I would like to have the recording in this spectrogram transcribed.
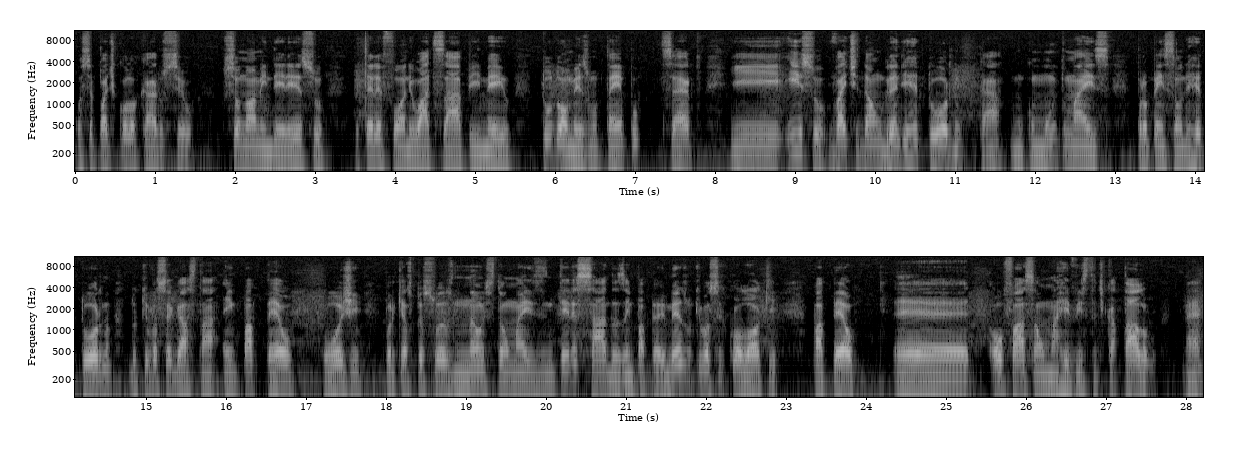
você pode colocar o seu, o seu nome, endereço, o telefone, o WhatsApp, e-mail, tudo ao mesmo tempo, certo? E isso vai te dar um grande retorno, tá? Com muito mais propensão de retorno do que você gastar em papel hoje, porque as pessoas não estão mais interessadas em papel. E mesmo que você coloque papel é, ou faça uma revista de catálogo, né?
